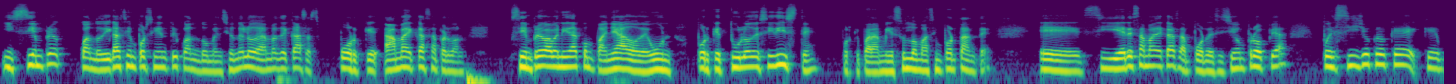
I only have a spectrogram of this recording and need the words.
y siempre cuando diga al 100% y cuando mencione lo de amas de casas, porque ama de casa, perdón, siempre va a venir acompañado de un porque tú lo decidiste, porque para mí eso es lo más importante. Eh, si eres ama de casa por decisión propia, pues sí, yo creo que, que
